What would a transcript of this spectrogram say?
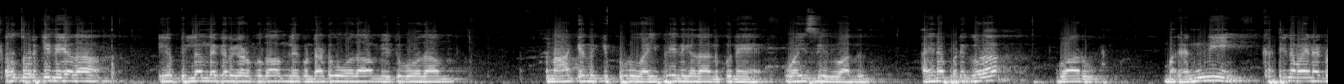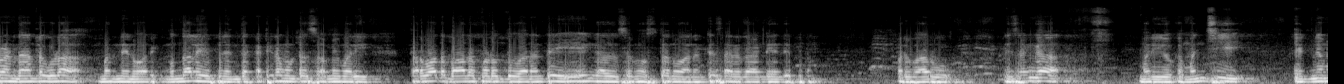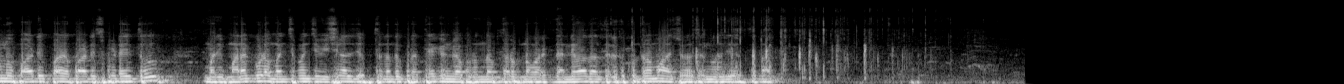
అది దొరికింది కదా. ఇక పిల్లల దగ్గర గడుపుదాం లేకుంటే అటు పోదాం ఇటు పోదాం. నాకెందుకు ఇప్పుడు అయిపోయింది కదా అనుకునే వయసు ఇది వాళ్ళు. అయినప్పటికీ కూడా వారు మరి అన్ని కఠినమైనటువంటి దాంట్లో కూడా మరి నేను వారికి ముందాలే చెప్పిన ఎంత కఠినం ఉంటుంది స్వామి మరి తర్వాత బాధపడొద్దు అని అంటే ఏం కాదు స్వామి వస్తాను అని అంటే సరే రాండి అని చెప్పినాం. మరి వారు నిజంగా మరి ఒక మంచి యజ్ఞంలో పాటి పార్టిసిపేట్ అవుతూ మరి మనకు కూడా మంచి మంచి విషయాలు చెప్తున్నందుకు ప్రత్యేకంగా బృందం తరపున వారికి ధన్యవాదాలు తెలుపుకుంటున్నాము. ఆశీర్వాదం కూడా చేస్తున్నాం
